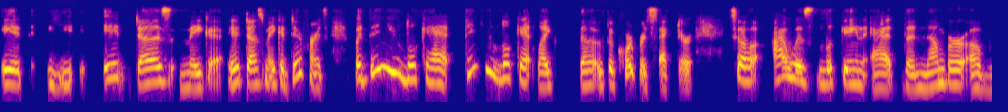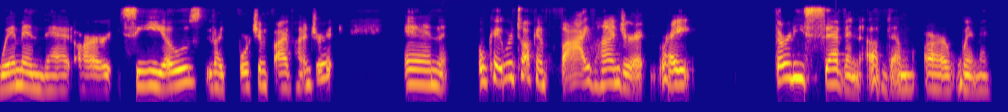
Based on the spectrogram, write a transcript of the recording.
it it does make a it does make a difference. But then you look at then you look at like the, the corporate sector. So I was looking at the number of women that are CEOs, like Fortune 500. And okay, we're talking 500, right? 37 of them are women.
